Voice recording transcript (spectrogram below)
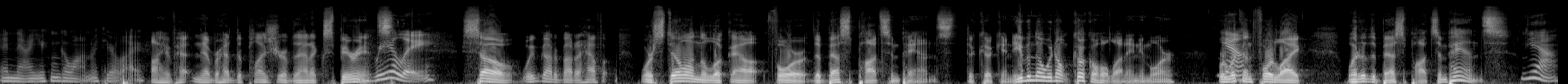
and now you can go on with your life. I have had, never had the pleasure of that experience. Really? So we've got about a half. We're still on the lookout for the best pots and pans to cook in, even though we don't cook a whole lot anymore. We're Yeah. looking for like, what are the best pots and pans? Yeah.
